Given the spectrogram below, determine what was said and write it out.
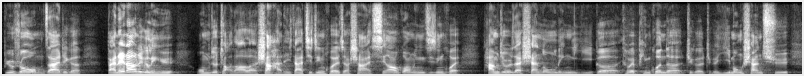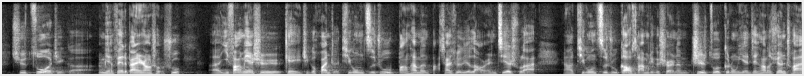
比如说，我们在这个白内障这个领域，我们就找到了上海的一家基金会，叫上海新奥光明基金会。他们就是在山东临沂一个特别贫困的这个这个沂蒙山区去做这个免费的白内障手术。呃，一方面是给这个患者提供资助，帮他们把山区里的老人接出来，然后提供资助，告诉他们这个事儿能治，做各种眼健康的宣传，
